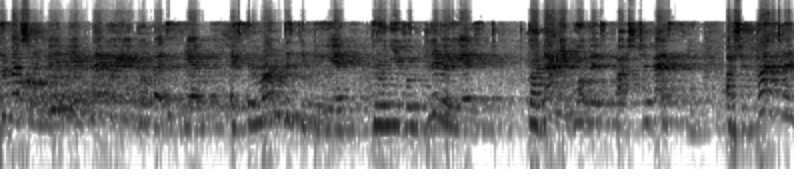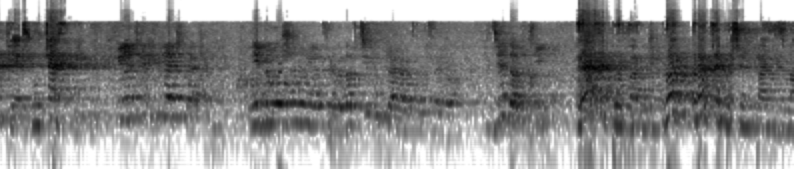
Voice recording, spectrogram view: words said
Zobaczymy pięknego jego bestię w ekstremalnej dyscyplinie, którą niewątpliwe jest wkładanie głowy w paszczę bestii. A przed Państwem pierwszy uczestnik. Chwileczkę, chwileczkę. Nie było szanującego dowcipu prowadzącego. Gdzie dowcip? Racja, prowa- ro- racja, proszę Państwa.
